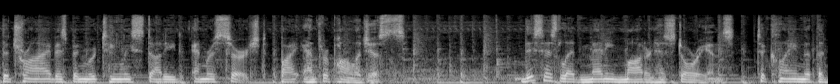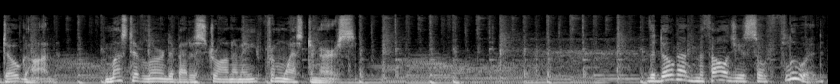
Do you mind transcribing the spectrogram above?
the tribe has been routinely studied and researched by anthropologists. This has led many modern historians to claim that the Dogon must have learned about astronomy from Westerners. The Dogon mythology is so fluid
